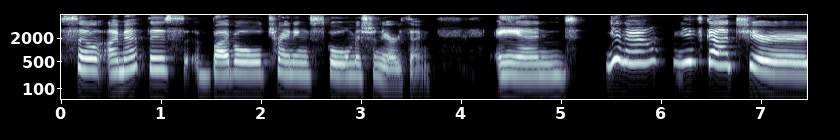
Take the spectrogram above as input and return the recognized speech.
So I'm at this Bible training school missionary thing. And, you know, you've got your,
